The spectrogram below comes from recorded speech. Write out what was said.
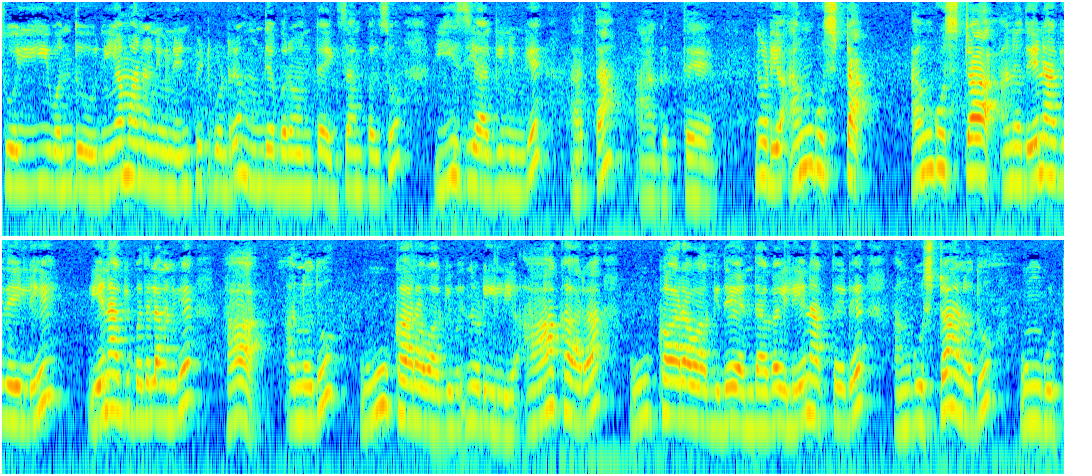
ಸೊ ಈ ಒಂದು ನಿಯಮನ ನೀವು ನೆನ್ಪಿಟ್ಕೊಂಡ್ರೆ ಮುಂದೆ ಬರುವಂಥ ಎಕ್ಸಾಂಪಲ್ಸು ಈಸಿಯಾಗಿ ನಿಮಗೆ ಅರ್ಥ ಆಗುತ್ತೆ. ನೋಡಿ, ಅಂಗುಷ್ಟ. ಅಂಗುಷ್ಟ ಅನ್ನೋದೇನಾಗಿದೆ ಇಲ್ಲಿ? ಏನಾಗಿ ಬದಲಾವಣೆಗೆ? ಹಾ, ಅನ್ನೋದು ಊಕಾರವಾಗಿ ನೋಡಿ ಇಲ್ಲಿ ಆಕಾರ ಊಕಾರವಾಗಿದೆ ಅಂದಾಗ ಇಲ್ಲಿ ಏನಾಗ್ತಾ ಇದೆ? ಅಂಗುಷ್ಟ ಅನ್ನೋದು ಉಂಗುಟ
